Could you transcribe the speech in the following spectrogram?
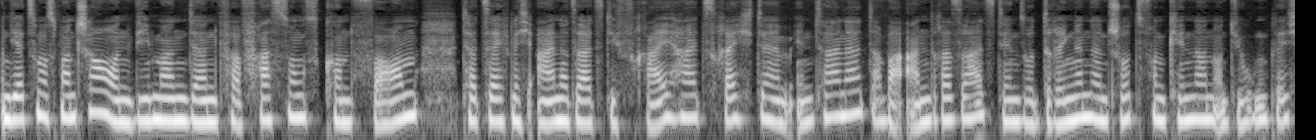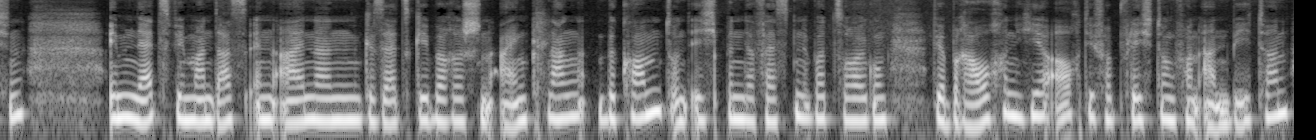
Und jetzt muss man schauen, wie man denn verfassungskonform tatsächlich einerseits die Freiheitsrechte im Internet, aber andererseits den so dringenden Schutz von Kindern und Jugendlichen im Netz, wie man das in einen gesetzgeberischen Einklang bekommt. Und ich bin der festen Überzeugung, wir brauchen hier auch die Verpflichtung von Anbietern.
